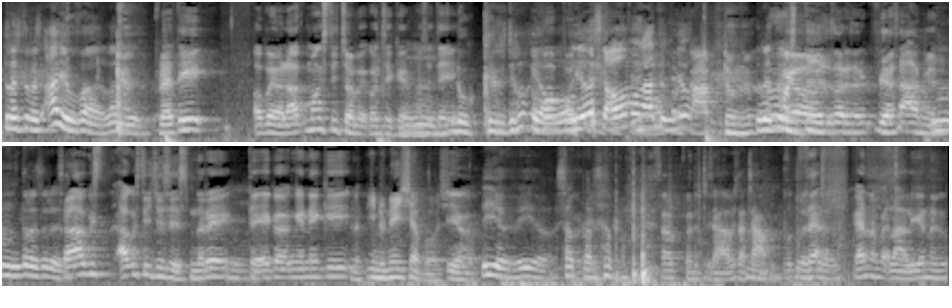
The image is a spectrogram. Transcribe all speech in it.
terus terus ayo pak lanjut Berarti apa ya? Lah aku mang setuju ambek konsegan. Maksudnya nuker cok ya ya sekarang apa kadung cok Kadung. terus Oh, terus iya, sorry, sorry, kebiasaan men. hmm, terus terus Soalnya aku aku setuju sih sebenarnya dhek kayak ngene iki Indonesia, Bos. iya, iya iya sabar sabar sabar. Bisa bisa campur. Kan sampai lali kan aku.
